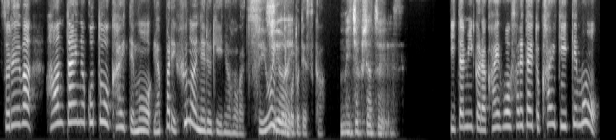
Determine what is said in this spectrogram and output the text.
それは反対のことを書いても、やっぱり負のエネルギーの方が強いってことですか？めちゃくちゃ強いです。痛みから解放されたいと書いていても、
